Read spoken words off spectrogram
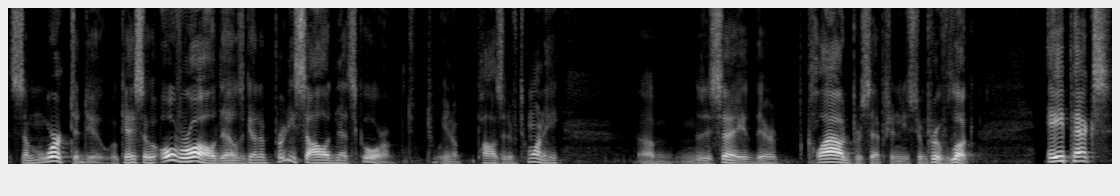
some work to do. Okay, so overall Dell's got a pretty solid net score, you know, positive 20. Um, as I say, their cloud perception needs to improve. Look, Apex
